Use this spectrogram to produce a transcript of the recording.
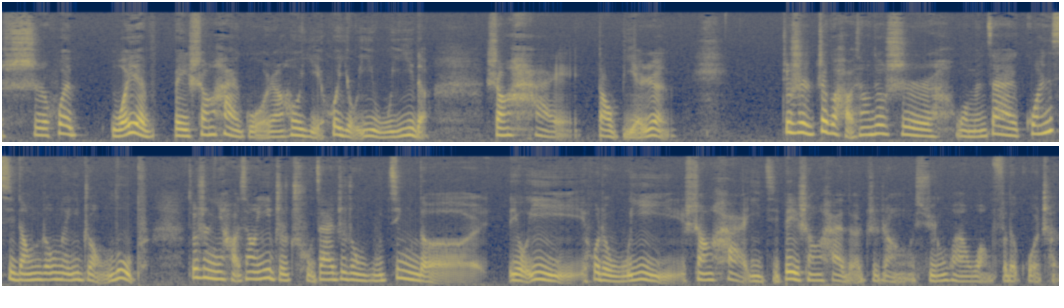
是会，我也被伤害过，然后也会有意无意的伤害到别人。就是这个，好像就是我们在关系当中的一种 loop，就是你好像一直处在这种无尽的有意或者无意伤害以及被伤害的这种循环往复的过程。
